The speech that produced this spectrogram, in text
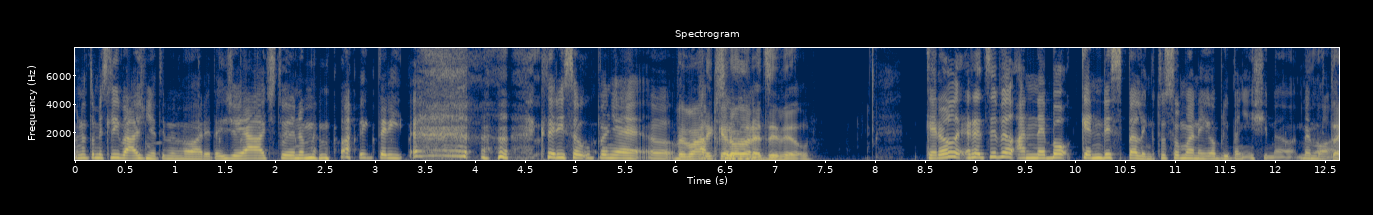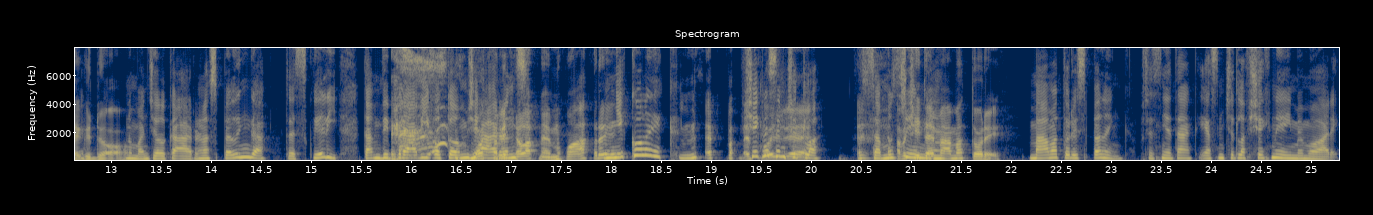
Ono to myslí vážně, ty memoáry, takže já čtu jenom memoáry, který, který jsou úplně uh, Memoáry. Carol Redziville. Carol Redziville a nebo Candy Spelling, to jsou moje nejoblíbenější me- memoáry. To je kdo? No manželka Arona Spellinga, to je skvělý. Tam vypráví o tom, že vydala memoáry? Několik. pane Všechny jsem četla. A počkej, to Samozřejmě. je máma Tory. Máma Tori Spelling, přesně tak. Já jsem četla všechny její memoáry.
